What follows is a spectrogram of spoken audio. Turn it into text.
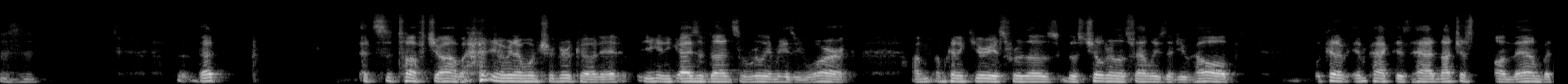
mm-hmm that it's a tough job. I mean, I won't sugarcoat it. You, guys have done some really amazing work. I'm, I'm kind of curious for those those children, those families that you helped, what kind of impact has had not just on them, but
